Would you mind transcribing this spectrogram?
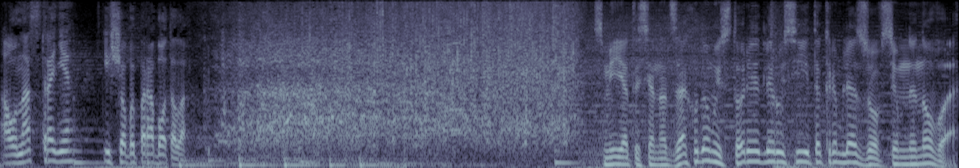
А у нас в стране еще бы поработала. Сміятися над заходом історія для Росії та Кремля зовсім не нова.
